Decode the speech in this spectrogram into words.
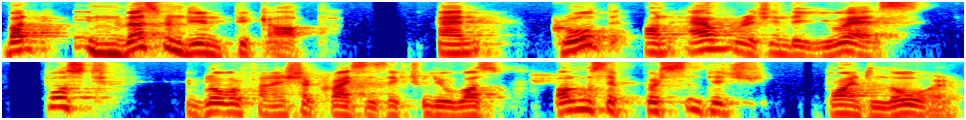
but investment didn't pick up. And growth on average in the US post global financial crisis actually was almost a percentage point lower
